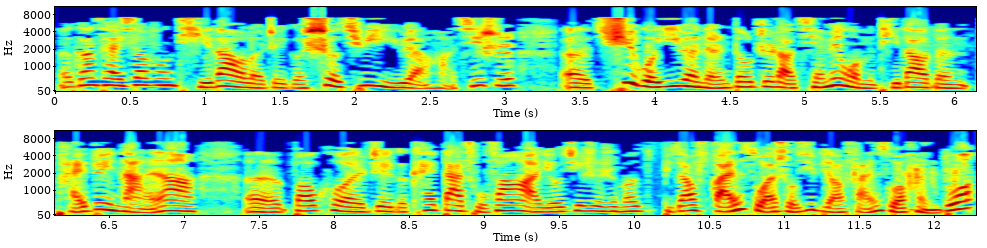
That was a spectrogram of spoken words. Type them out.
呃，刚才肖峰提到了这个社区医院哈，其实呃去过医院的人都知道，前面我们提到的排队难啊，呃，包括这个开大处方啊，尤其是什么比较繁琐啊，手续比较繁琐，很多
